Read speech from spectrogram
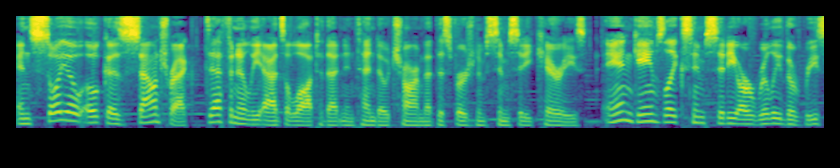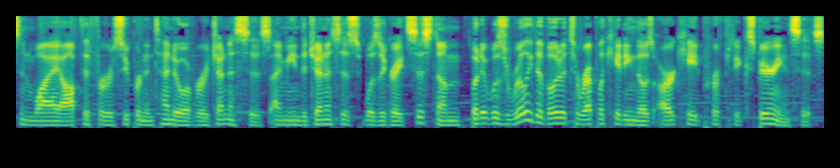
And Soyo Oka's soundtrack definitely adds a lot to that Nintendo charm that this version of SimCity carries. And games like SimCity are really the reason why I opted for a Super Nintendo over a Genesis. I mean, the Genesis was a great system, but it was really devoted to replicating those arcade perfect experiences,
